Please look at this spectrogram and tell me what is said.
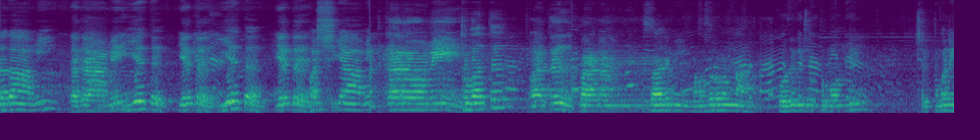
దదామి దదామి యత్ యత్ యత్ యత్ పశ్యామి యత్కరోమి త్వత్ వత్ పణం. ఒకసారి మీ మనసులో ఉన్న కోరిక చెప్పుకోండి. చెప్పుకొని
